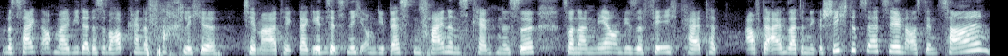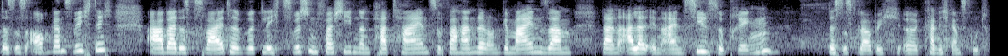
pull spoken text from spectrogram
Und das zeigt auch mal wieder, dass überhaupt keine fachliche Thematik. Da geht es jetzt nicht um die besten Finance-Kenntnisse, sondern mehr um diese Fähigkeit, auf der einen Seite eine Geschichte zu erzählen aus den Zahlen, das ist auch ganz wichtig, aber das zweite wirklich zwischen verschiedenen Parteien zu verhandeln und gemeinsam dann alle in ein Ziel zu bringen. Das ist, glaube ich, äh, kann ich ganz gut.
